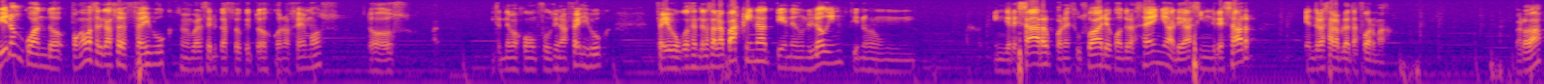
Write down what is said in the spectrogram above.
¿Vieron cuando, pongamos el caso de Facebook, que me parece el caso que todos conocemos, todos entendemos cómo funciona Facebook. Facebook vos entras a la página, tiene un login, tiene un ingresar, pones usuario, contraseña, le das ingresar entras a la plataforma. ¿Verdad?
